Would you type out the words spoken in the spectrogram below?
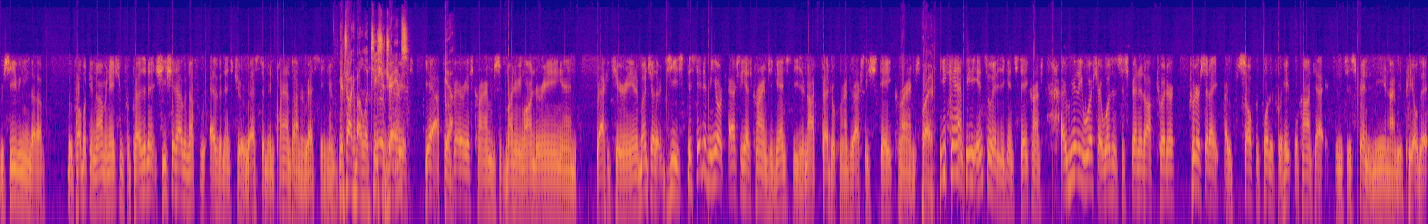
receiving the Republican nomination for president, she should have enough evidence to arrest him and plans on arresting him. You're talking about Letitia James? various- yeah, for Yeah. various crimes, of money laundering and racketeering and a bunch of other. Geez, the state of New York actually has crimes against these. They're not federal crimes; they're actually state crimes. Right. He can't be insulated against state crimes. I really wish I wasn't suspended off Twitter. Twitter said I, I self-reported for hateful content and suspended me, and I repealed it.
